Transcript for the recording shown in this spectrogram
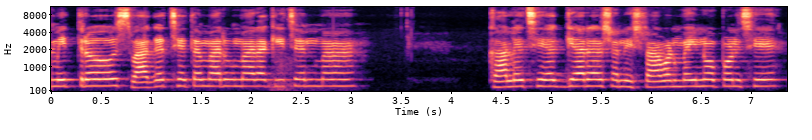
મિત્રો, સ્વાગત છે તમારું મારા કિચનમાં. કાલે છે અગિયારસ અને શ્રાવણ મહિનો પણ છે.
